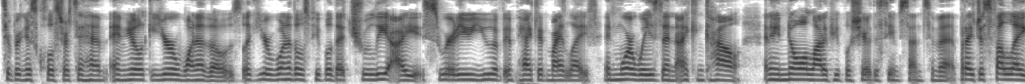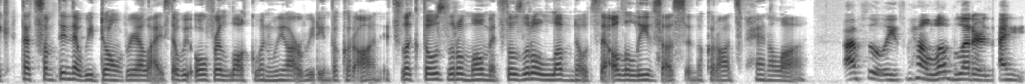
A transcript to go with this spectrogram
to bring us closer to him. And you're like, you're one of those. Like you're one of those people that truly, I swear to you, you have impacted my life in more ways than I can count. And I know a lot of people share the same sentiment, but I just felt like that's something that we don't realize that we overlook when we are reading the Quran. It's like those little moments, those little love notes that Allah leaves us in the Quran, subhanAllah. Absolutely. SubhanAllah, love letters. I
